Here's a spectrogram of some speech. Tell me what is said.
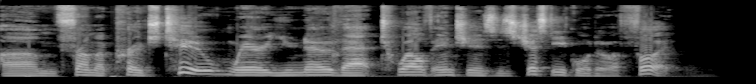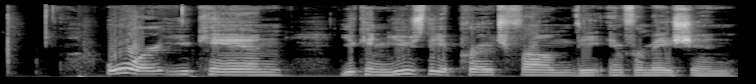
um, from approach two, where you know that 12 inches is just equal to a foot. Or you can you can use the approach from the information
